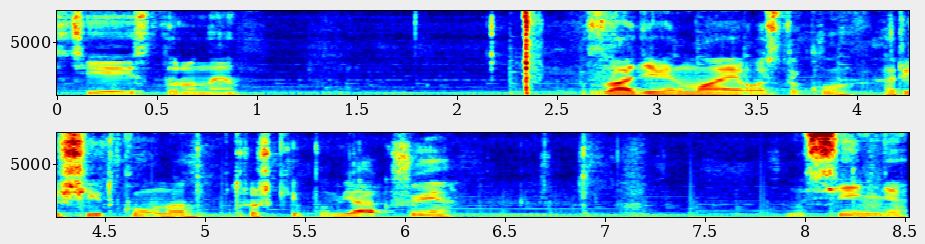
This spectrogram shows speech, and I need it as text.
з цієї сторони. Ззаді він має ось таку решітку, вона трошки пом'якшує носіння.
